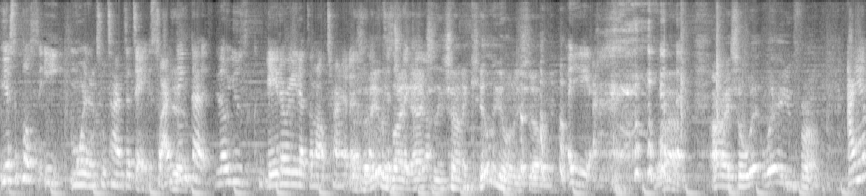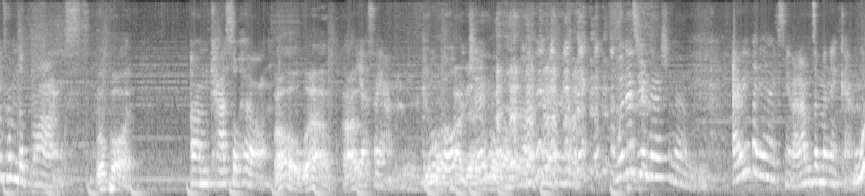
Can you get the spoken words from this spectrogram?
you're supposed to eat more than two times a day so i Yeah. think that they'll use gatorade as an alternative So they to was like trick you. actually trying to kill you on the show. Yeah Wow. All right. So where, where are you from? i am from the bronx What part? Um castle hill Oh wow. I, yes i am Give Move over, Jay. out of my wallet. what is your nationality? everybody asks me that i'm dominican Woo!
